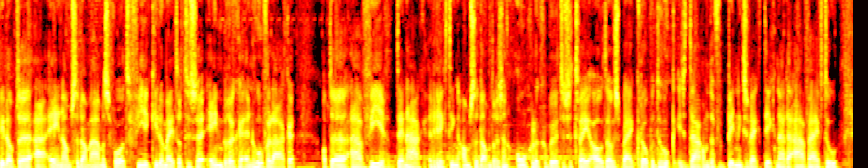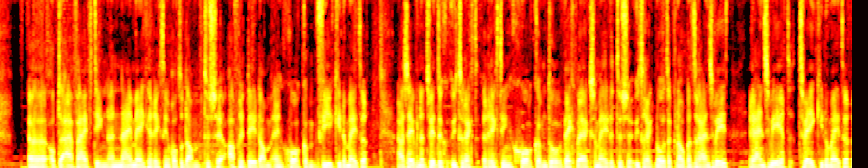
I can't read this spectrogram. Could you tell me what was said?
Viel op de A1 Amsterdam-Amersfoort, 4 kilometer tussen Eembrugge en Hoevelaken. Op de A4 Den Haag richting Amsterdam. Er is een ongeluk gebeurd tussen twee auto's. Bij Knopend Hoek is daarom de verbindingsweg dicht naar de A5 toe. Uh, op de A15 Nijmegen richting Rotterdam tussen Afrit en Gorkum 4 kilometer. A27 Utrecht richting Gorkum door wegwerkzaamheden tussen Utrecht Noord en knooppunt Rijnsweert. Rijnsweert 2 kilometer.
